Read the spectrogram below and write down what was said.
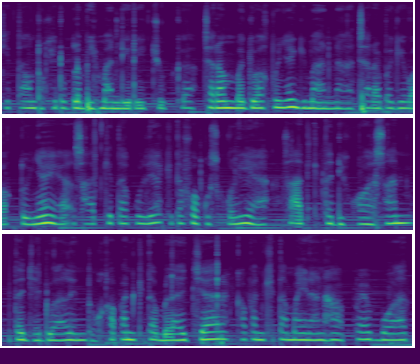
kita untuk hidup lebih mandiri juga. Cara membagi waktunya gimana? Cara bagi waktunya ya saat kita kuliah kita fokus kuliah. Saat kita di kosan kita jadwalin tuh kapan kita belajar kapan kita mainan HP buat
